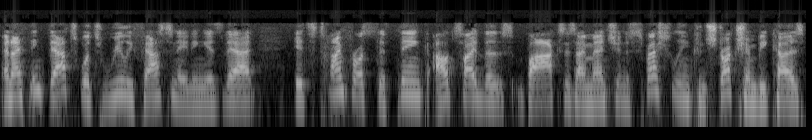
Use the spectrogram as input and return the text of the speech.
And I think that's what's really fascinating is that it's time for us to think outside the box, as I mentioned, especially in construction, because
